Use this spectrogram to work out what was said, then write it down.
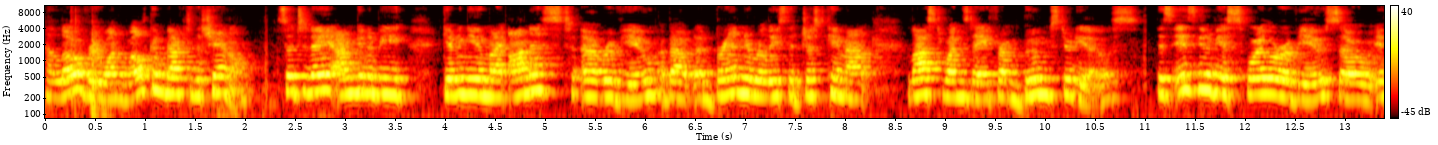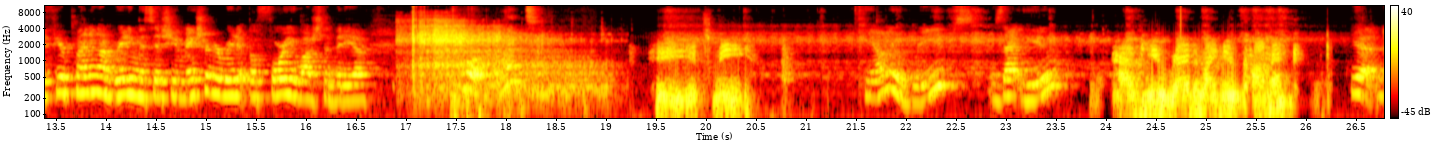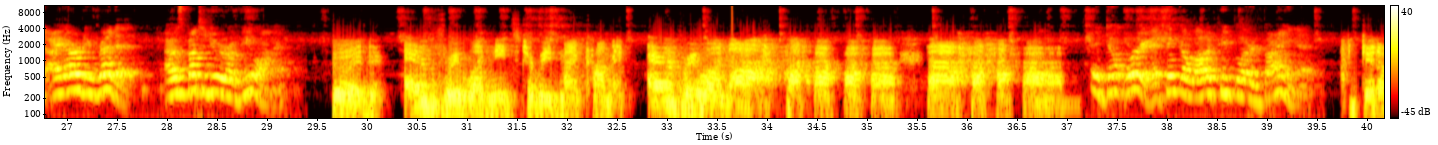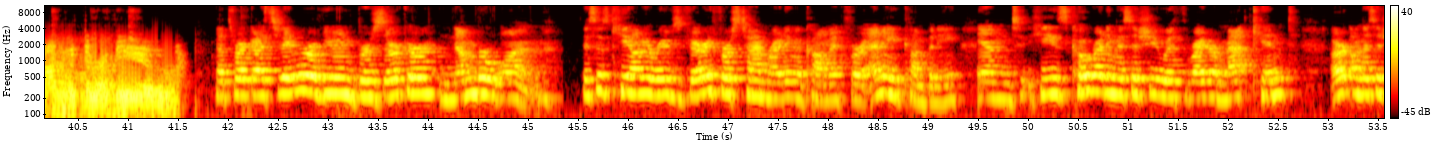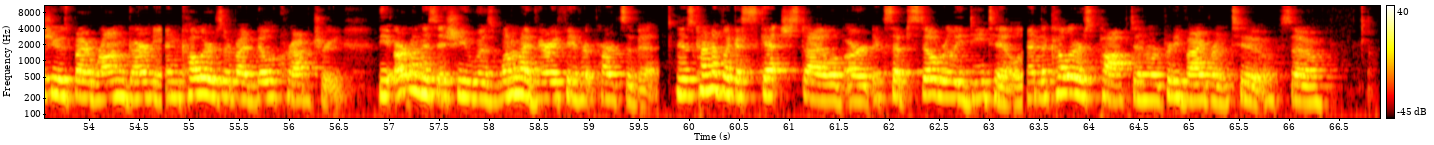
Hello everyone, welcome back to the channel. So today I'm going to be giving you my honest uh, review about a brand new release that just came out last Wednesday from Boom Studios. This is going to be a spoiler review, so if you're planning on reading this issue, make sure to read it before you watch the video. Whoa, what? Hey, it's me. Keanu Reeves? Is that you? Have you read my new comic? Yeah, I already read it. I was about to do a review on it. Everyone needs to read my comic. Everyone! Hey, don't worry, I think a lot of people are buying it. Get on with the review. That's right, guys. Today we're reviewing BRZRKR number one. This is Keanu Reeves' very first time writing a comic for any company, and he's co writing this issue with writer Matt Kindt. Art on this issue is by Ron Garney, and colors are by Bill Crabtree. The art on this issue was one of my very favorite parts of it. It was kind of like a sketch style of art, except still really detailed, and the colors popped and were pretty vibrant too. So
